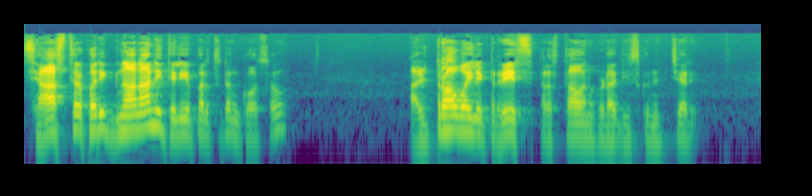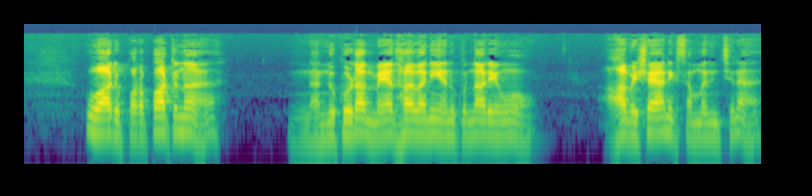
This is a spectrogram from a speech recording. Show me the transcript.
శాస్త్ర పరిజ్ఞానాన్ని తెలియపరచడం కోసం అల్ట్రావైలెట్ రేస్ ప్రస్తావన కూడా తీసుకుని వచ్చారు. వారు పొరపాటున నన్ను కూడా మేధావని అనుకున్నారేమో ఆ విషయానికి సంబంధించిన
